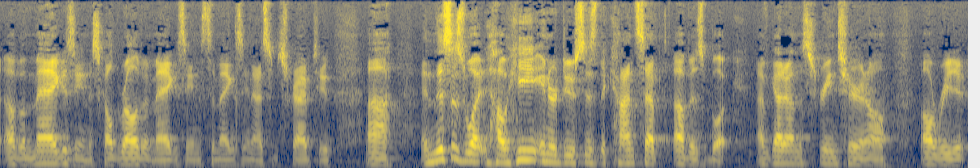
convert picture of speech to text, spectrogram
of a magazine. It's called Relevant Magazine. It's the magazine I subscribe to. Uh, and this is what, how he introduces the concept of his book. I've got it on the screens here, and I'll, I'll read it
